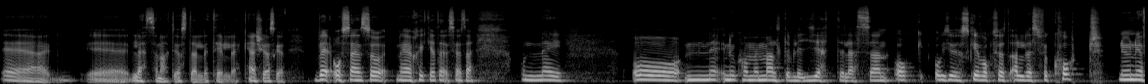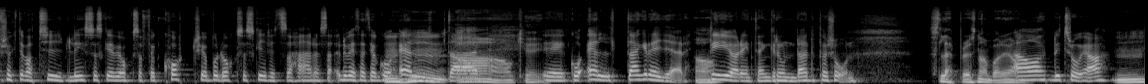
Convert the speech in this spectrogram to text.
Eh, eh, ledsen att jag ställde till det, kanske jag ska. Och sen så när jag skickat det så är jag så här, åh nej, åh nej, nu kommer Malte bli jätteledsen. Och, och jag skrev också ett alldeles för kort. Nu när jag försökte vara tydlig så skrev jag också för kort. Jag borde också skrivit så här. Och så här. Du vet att jag går och ältar, Ah, okej. eh, går och ältar grejer. Ja. Det gör inte en grundad person. Släpper det snabbare ja. Ja, det tror jag. Mm.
